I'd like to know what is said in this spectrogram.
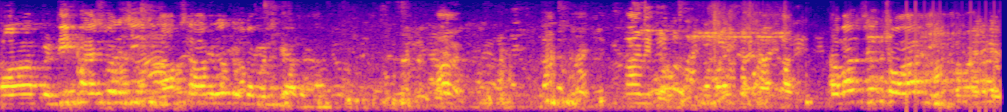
और प्रदीप महेश्वर जी आपसे आग्रह करता मंच पे आ कमल सिंह चौहान जी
